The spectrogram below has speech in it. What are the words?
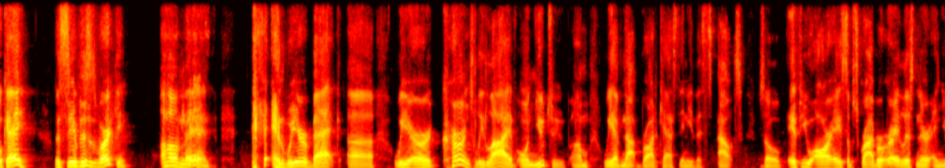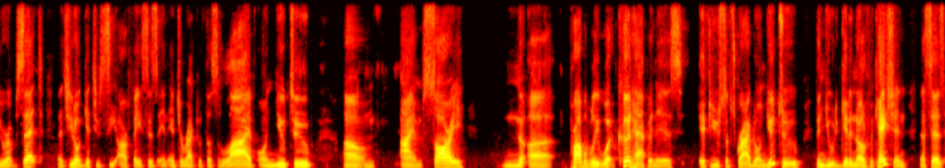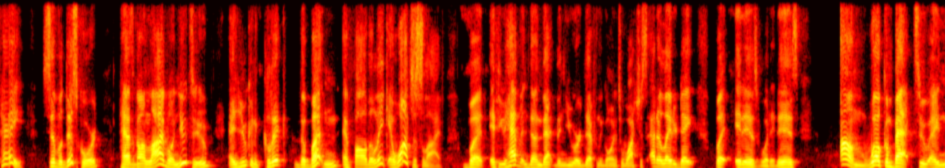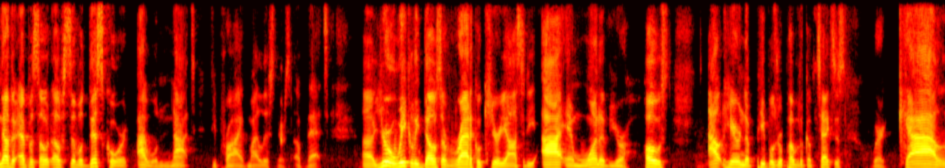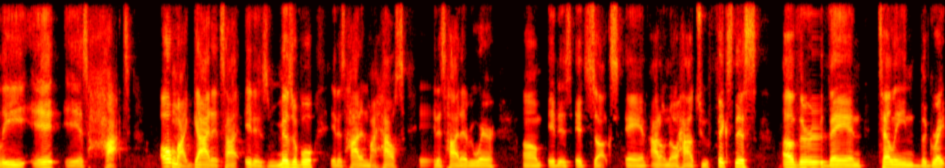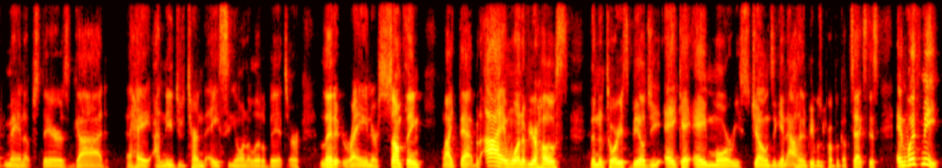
Okay, let's see if this is working. Oh man. and we are back. Uh we are currently live on YouTube. Um we have not broadcast any of this out. So if you are a subscriber or a listener and you're upset that you don't get to see our faces and interact with us live on YouTube, um I am sorry. No, uh probably what could happen is if you subscribed on YouTube, then you would get a notification that says, "Hey, Civil Discord has gone live on YouTube, and you can click the button and follow the link and watch us live. But if you haven't done that, then you are definitely going to watch us at a later date. But it is what it is. Um, welcome back to another episode of Civil Discord. I will not deprive my listeners of that. Uh, your weekly dose of radical curiosity. I am one of your hosts out here in the People's Republic of Texas, where golly, it is hot. Oh my God, it's hot. It is miserable. It is hot in my house. It is hot everywhere. Um, it is, it sucks. And I don't know how to fix this other than telling the great man upstairs, God, hey, I need you to turn the AC on a little bit or let it rain or something like that. But I am one of your hosts, the notorious BLG, aka Maurice Jones, again out here in the People's Republic of Texas. And with me,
